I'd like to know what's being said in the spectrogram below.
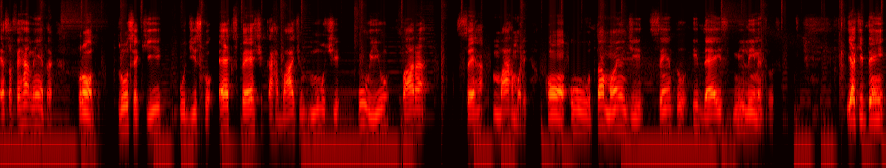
essa ferramenta. Pronto, trouxe aqui o disco Expert Carbide Multi Wheel para serra mármore, com o tamanho de 110 milímetros. E aqui tem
